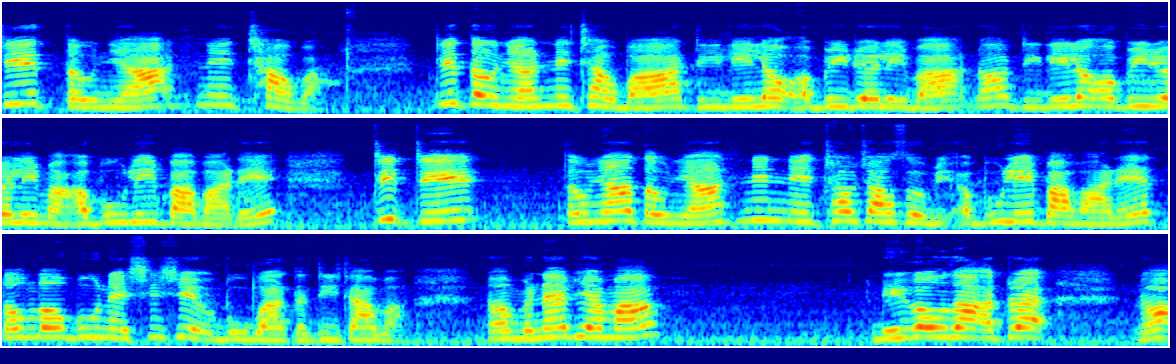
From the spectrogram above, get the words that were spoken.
13926ပါ13926ပါဒီလေးလုံးအပြီးတွဲလေးပါနော်ဒီလေးလုံးအပြီးတွဲလေးမှာအပူလေးပါပါတယ်1 စ်တစ်တုံညာတုံညာ2နှစ်66ဆိုပြီးအပူလေးပါပါတယ်33ပူနဲ့88အပူပါတတိထားပါเนาะမနေ့ပြန်မှာနေကုန်းစားအတွက်เนาะ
